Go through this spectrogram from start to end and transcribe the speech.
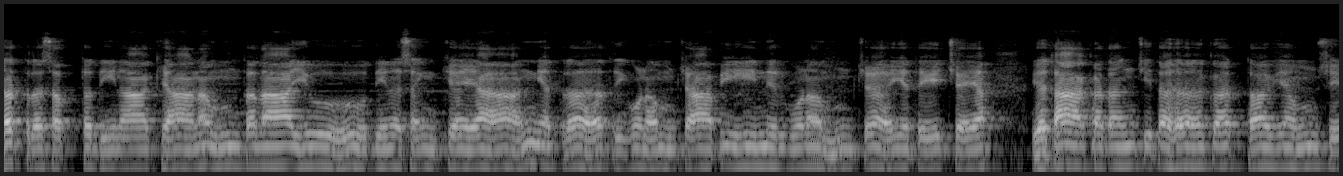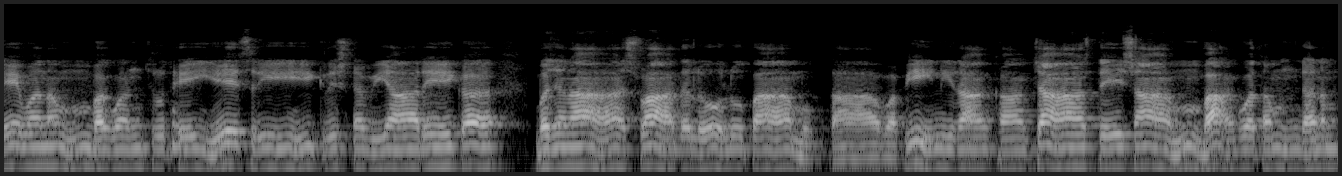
तत्र सप्तदिनाख्यानं तदायुदिनसङ्ख्यया अन्यत्र त्रिगुणं चापि निर्गुणं च यथेच्छया यथा कथञ्चितः कर्तव्यं सेवनं भगवन् श्रुते ये श्रीकृष्णविहारेक भजनास्वादलोलुपा मुक्तावपि निराकाङ्क्षास्तेषां भागवतं धनम्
